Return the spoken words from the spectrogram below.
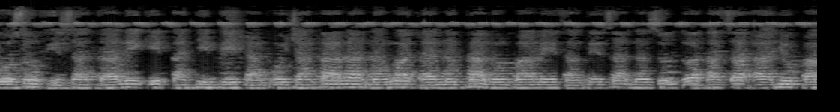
วสุกิสัตตาลิกิตาจิปิตังปุชังตาละนังวัจานังคารุปาลิตังเทสนาสุตัวตัสสะอายุภา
